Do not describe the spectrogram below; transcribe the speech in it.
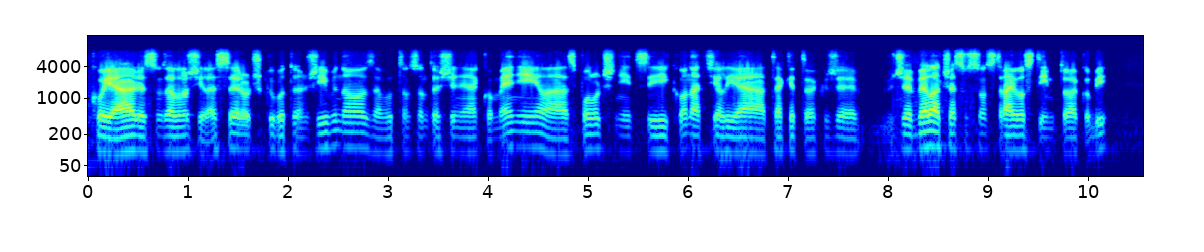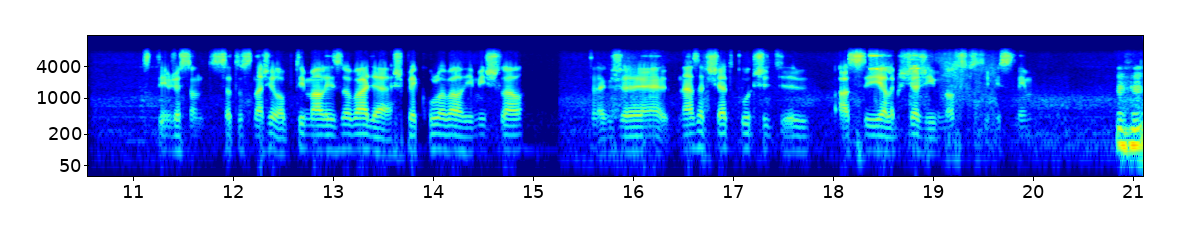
ako ja, že som založil SROčku, potom živnosť a potom som to ešte nejako menil a spoločníci, konatelia a takéto akože, že veľa času som strávil s týmto akoby, s tým, že som sa to snažil optimalizovať a špekuloval, vymýšľal. Takže na začiatku určite asi je lepšia živnosť, si myslím. Mm-hmm.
